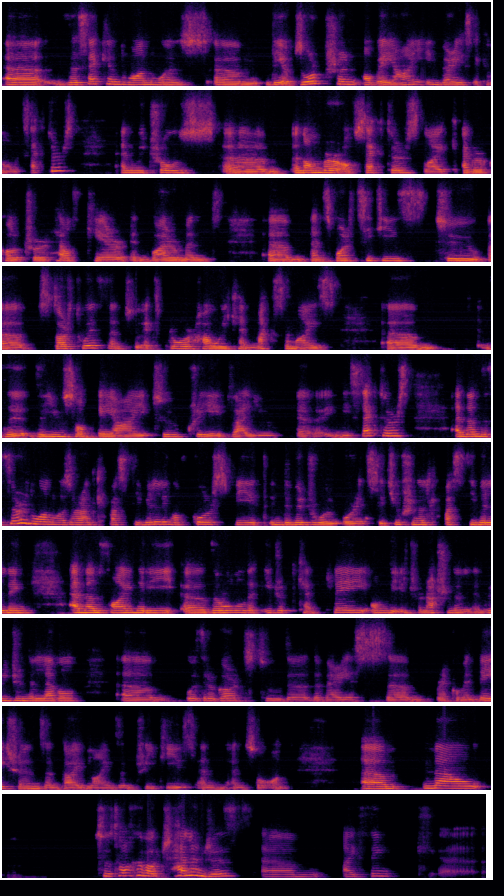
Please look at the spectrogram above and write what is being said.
the second one was um, the absorption of AI in various economic sectors. And we chose um, a number of sectors like agriculture, healthcare, environment, um, and smart cities to uh, start with and to explore how we can maximize um, the, the use of AI to create value uh, in these sectors. And then the third one was around capacity building, of course, be it individual or institutional capacity building. And then finally, uh, the role that Egypt can play on the international and regional level um, with regards to the, the various um, recommendations and guidelines and treaties and, and so on. Um, now, to talk about challenges, um, I think uh,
